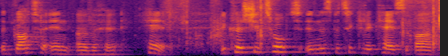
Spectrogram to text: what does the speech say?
that got her in over her head. Because she talked in this particular case about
